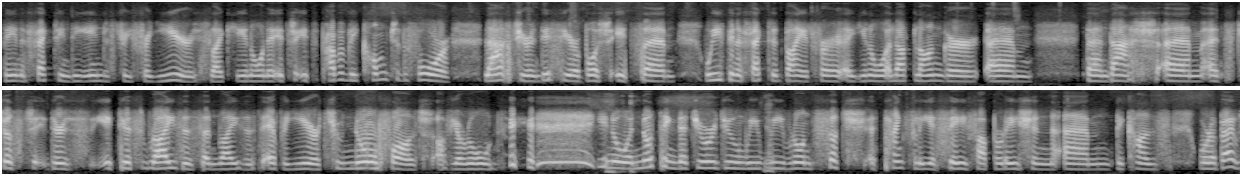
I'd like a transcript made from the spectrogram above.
been affecting the industry for years. Like, you know, and it's, it's probably come to the fore last year and this year, but it's, um, we've been affected by it for, uh, you know, a lot longer. Um, than that. Um, it's just there's it just rises and rises every year through no fault of your own. you know, and nothing that you're doing. We yeah. we run such a, thankfully a safe operation um, because we're about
